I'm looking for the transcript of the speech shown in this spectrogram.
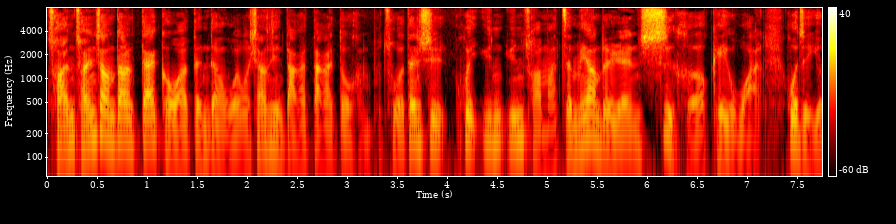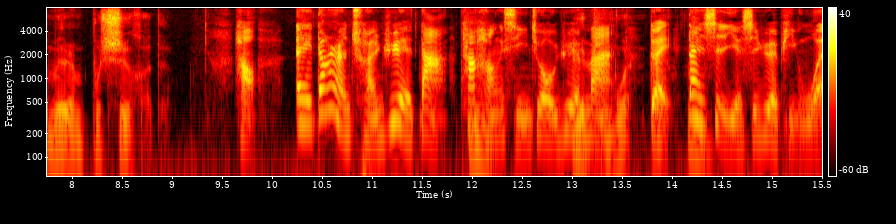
船船上当然 deco 啊等等，我我相信大概大概都很不错，但是会晕晕船吗？怎么样的人适合可以玩，或者有没有人不适合的？好。哎，当然，船越大，它航行就越慢，嗯、对，对，但是也是越平稳，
